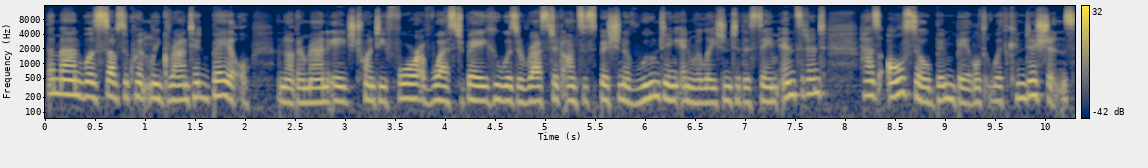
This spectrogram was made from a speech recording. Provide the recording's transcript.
The man was subsequently granted bail. Another man, age 24 of West Bay, who was arrested on suspicion of wounding in relation to the same incident, has also been bailed with conditions.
